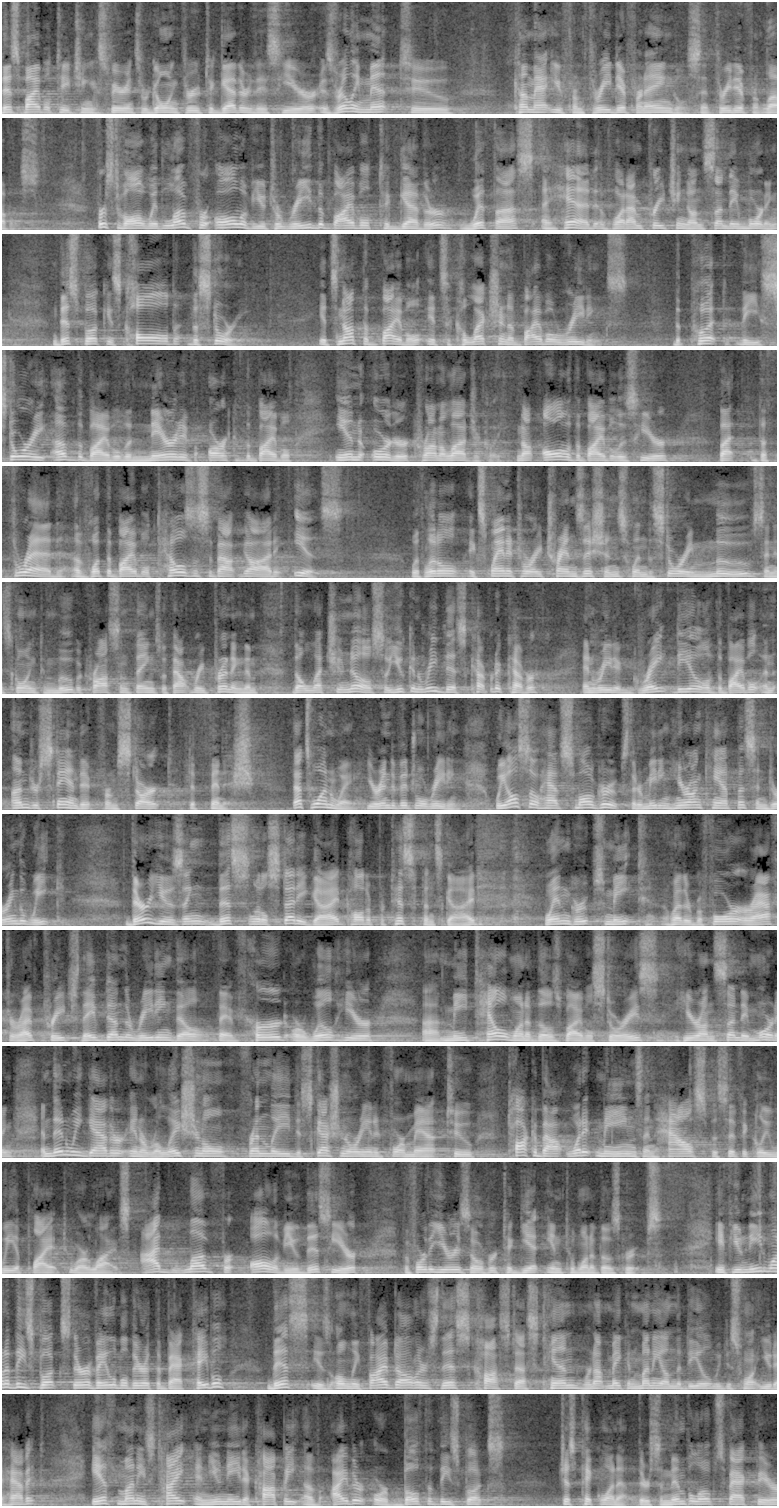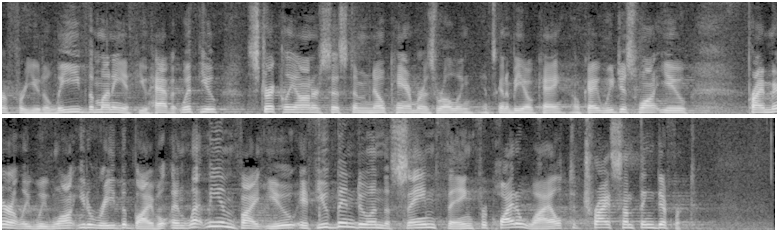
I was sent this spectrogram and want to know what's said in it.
This Bible teaching experience we're going through together this year is really meant to come at you from three different angles at three different levels. First of all, we'd love for all of you to read the Bible together with us ahead of what I'm preaching on Sunday morning. This book is called The Story. It's not the Bible, it's a collection of Bible readings that put the story of the Bible, the narrative arc of the Bible, in order chronologically. Not all of the Bible is here, but the thread of what the Bible tells us about God is. With little explanatory transitions when the story moves and it's going to move across some things without reprinting them, they'll let you know so you can read this cover to cover and read a great deal of the Bible and understand it from start to finish. That's one way, your individual reading. We also have small groups that are meeting here on campus and during the week they're using this little study guide called a participant's guide. When groups meet, whether before or after I've preached, they've done the reading, they'll, they've heard or will hear uh, me tell one of those Bible stories here on Sunday morning, and then we gather in a relational, friendly, discussion oriented format to talk about what it means and how specifically we apply it to our lives. I'd love for all of you this year, before the year is over, to get into one of those groups. If you need one of these books, they're available there at the back table. This is only $5. This cost us 10. We're not making money on the deal. We just want you to have it. If money's tight and you need a copy of either or both of these books, just pick one up. There's some envelopes back there for you to leave the money if you have it with you. Strictly honor system, no cameras rolling. It's going to be okay. Okay? We just want you primarily, we want you to read the Bible. And let me invite you, if you've been doing the same thing for quite a while, to try something different.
